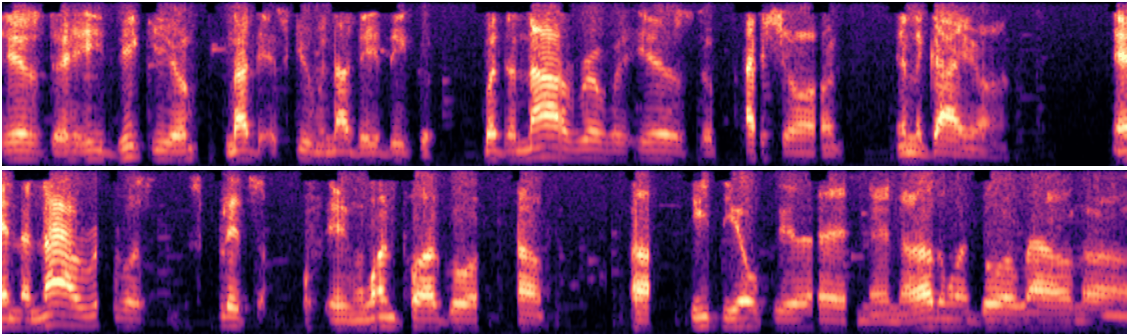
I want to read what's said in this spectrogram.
is the Hiddekel, not the, excuse me, not the Hiddekel, but the Nile River is the Pishon and the Gihon. And the Nile River splits off in one part go around uh, Ethiopia and, and the other one go around uh,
